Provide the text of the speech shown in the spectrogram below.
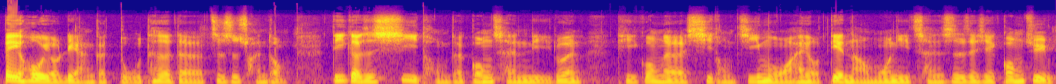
背后有两个独特的知识传统。第一个是系统的工程理论，提供了系统机模，还有电脑模拟程式这些工具，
